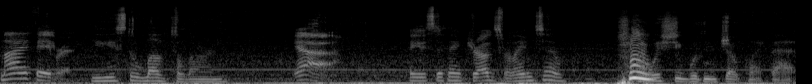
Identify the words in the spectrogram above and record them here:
My favorite. You used to love to learn. Yeah. I used to think drugs were lame too. I hmm. wish you wouldn't joke like that.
